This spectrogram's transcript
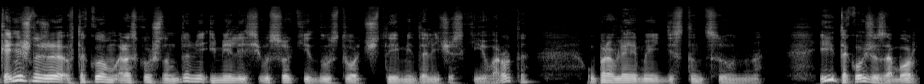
Конечно же, в таком роскошном доме имелись высокие двустворчатые металлические ворота — управляемые дистанционно, и такой же забор,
